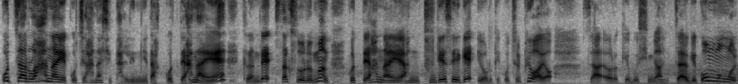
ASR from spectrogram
꽃자루 하나에 꽃이 하나씩 달립니다. 꽃대 하나에. 그런데 싹소름은 꽃대 하나에 한 두 개, 세 개, 이렇게 꽃을 피워요. 자, 이렇게 보시면. 자, 여기 꽃몽을,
